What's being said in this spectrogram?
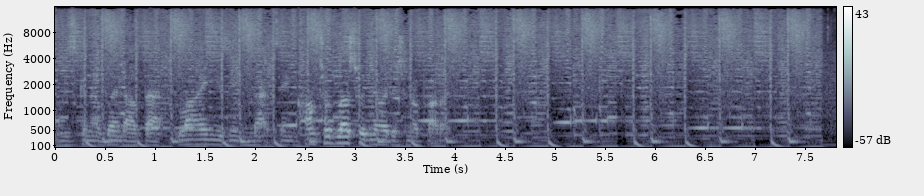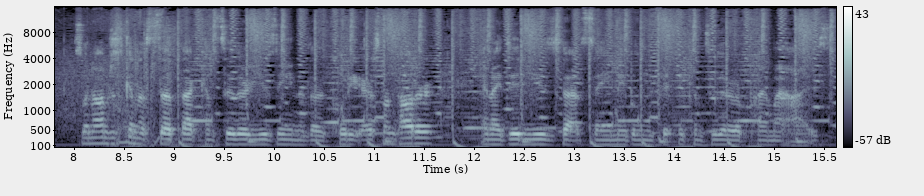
I'm just going to blend out that line using that same contour blush with no additional product. So now I'm just going to set that concealer using the Coty Airspun powder and I did use that same Maybelline Fit concealer to prime my eyes.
